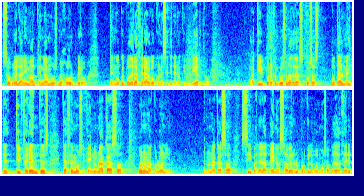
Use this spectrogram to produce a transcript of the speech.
sobre el animal tengamos, mejor, pero tengo que poder hacer algo con ese dinero que invierto. Aquí, por ejemplo, es una de las cosas totalmente diferentes que hacemos en una casa o en una colonia. En una casa sí vale la pena saberlo porque le vamos a poder hacer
